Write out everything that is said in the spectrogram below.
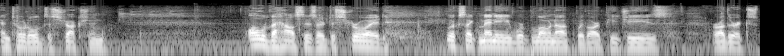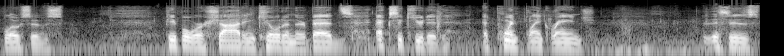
and total destruction. All of the houses are destroyed. Looks like many were blown up with RPGs or other explosives. People were shot and killed in their beds, executed at point blank range. This is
